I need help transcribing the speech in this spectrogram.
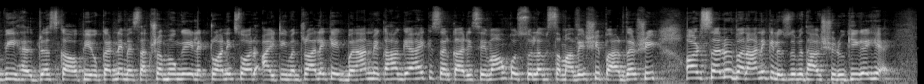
भी हेल्प डेस्क का उपयोग करने में सक्षम होंगे। इलेक्ट्रॉनिक्स और आईटी मंत्रालय के एक बयान में कहा गया है कि सरकारी सेवाओं को सुलभ, समावेशी, पारदर्शी और सरल बनाने के लिए सुविधा शुरू की गई है।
